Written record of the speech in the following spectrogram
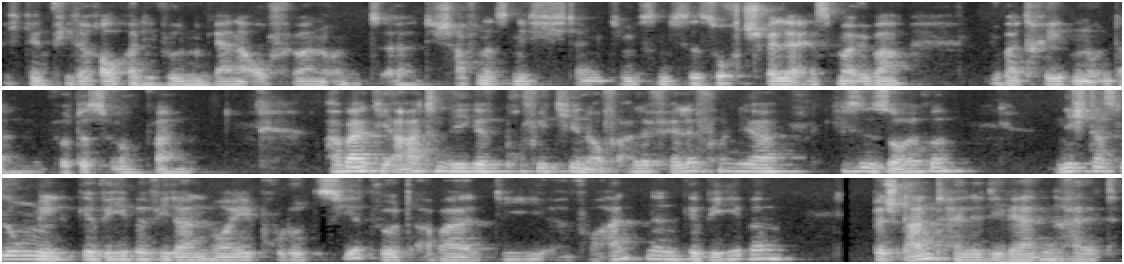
Ich kenne viele Raucher, die würden gerne aufhören und äh, die schaffen das nicht. Die müssen diese Suchtschwelle erstmal über übertreten und dann wird es irgendwann. Aber die Atemwege profitieren auf alle Fälle von der Kieselsäure. Nicht, dass Lungengewebe wieder neu produziert wird, aber die vorhandenen Gewebe, Bestandteile, die werden halt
